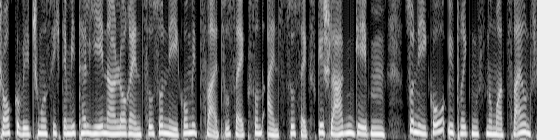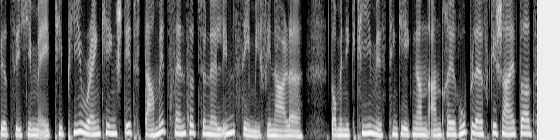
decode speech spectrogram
Djokovic muss sich dem Italiener Lorenzo Sonego mit 2 zu 6 und 1 zu 6 geschlagen geben. Sonego, übrigens Nummer 42 im ATP-Ranking, steht damit sensationell im Semifinale. Dominik Thiem ist hingegen an Andrei Rublev gescheitert.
